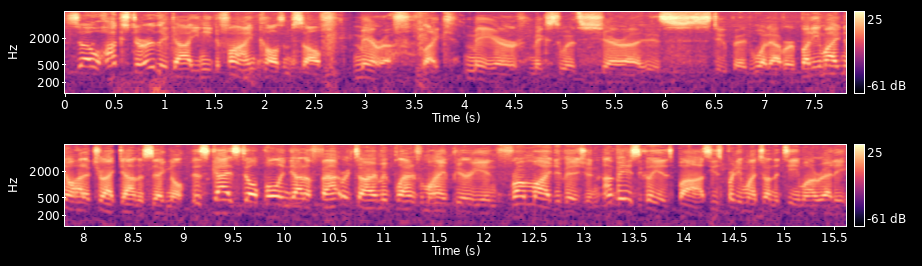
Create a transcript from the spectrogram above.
So, Huckster, the guy you need to find, calls himself Meriff. Like, mayor mixed with Shara is stupid, whatever. But he might know how to track down the signal. This guy's still pulling down a fat retirement plan from Hyperion from my division. I'm basically his boss. He's pretty much on the team already.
